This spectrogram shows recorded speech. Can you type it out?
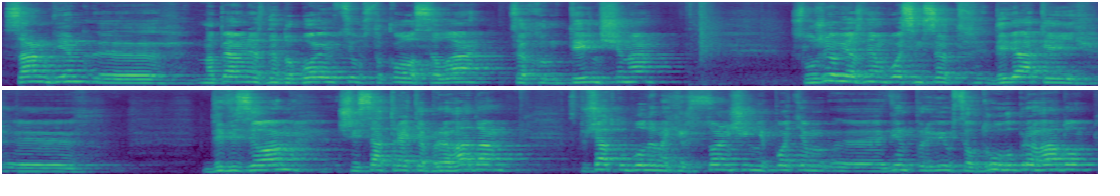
Сам він, е, напевне, з недобоївців з такого села, це Хунтинщина. Служив я з ним 89-й е, дивізіон, 63 бригада. Спочатку були на Херсонщині, потім е, він перевівся в другу бригаду.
